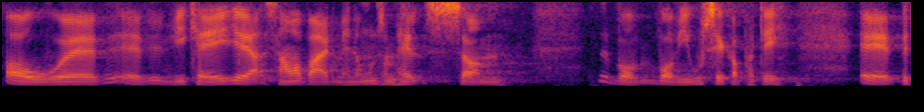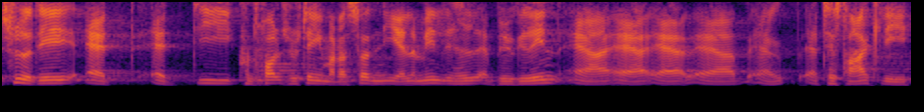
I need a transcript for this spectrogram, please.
Og øh, vi kan ikke samarbejde med nogen som helst, som, hvor, hvor vi er usikre på det. Øh, betyder det, at, at de kontrolsystemer, der sådan i almindelighed er bygget ind, er, er, er, er, er tilstrækkelige?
